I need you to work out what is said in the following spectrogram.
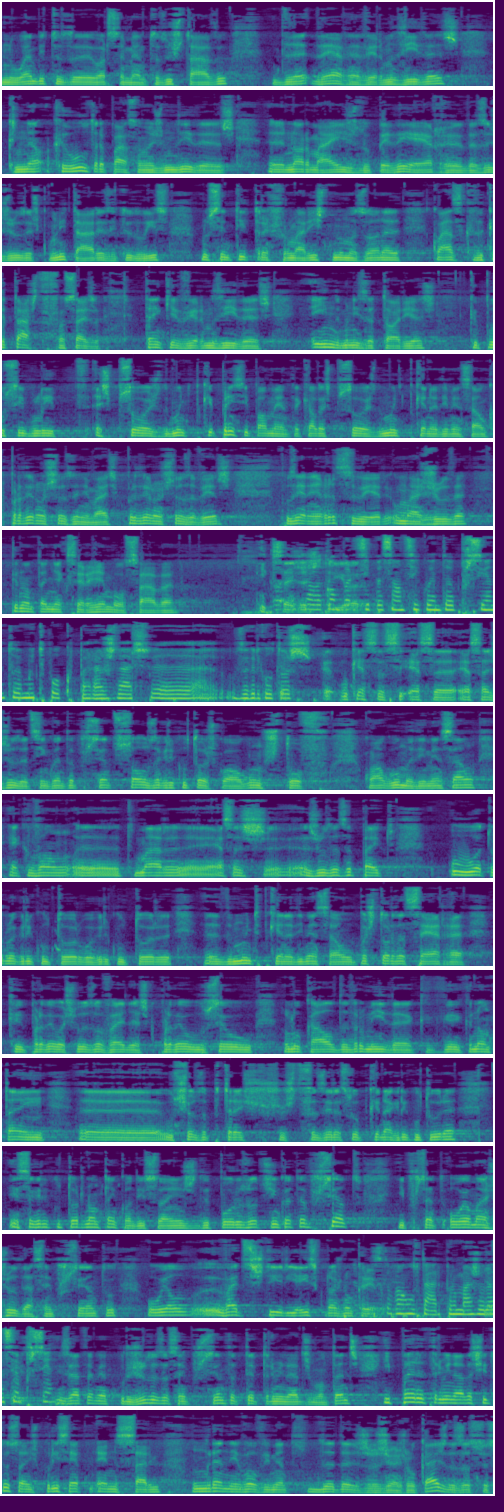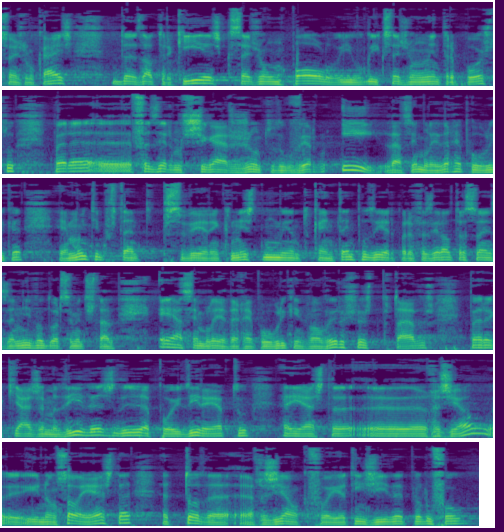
no âmbito do orçamento do Estado de, devem haver medidas que, não, que ultrapassam as medidas eh, normais do PDR, das ajudas comunitárias e tudo isso, no sentido de transformar isto numa zona quase que de catástrofe, ou seja, tem que haver medidas indemnizatórias que possibilite as pessoas de muito principalmente aquelas pessoas de muito pequena dimensão que perderam os seus animais, que perderam os seus haveres, poderem receber uma ajuda que não tenha que ser reembolsada e que seja Aquela exterior. com participação de 50% é muito pouco para ajudar uh, os agricultores. O que essa, essa, essa ajuda de 50%, só os agricultores com algum estofo, com alguma dimensão, é que vão uh, tomar essas ajudas a peito. O outro agricultor, o agricultor eh, de muito pequena dimensão, o pastor da serra, que perdeu as suas ovelhas, que perdeu o seu local de dormida, que, que, que não tem uh, os seus apetrechos de fazer a sua pequena agricultura, esse agricultor não tem condições de pôr os outros 50%. E, portanto, ou é uma ajuda a 100%, ou ele eh, vai desistir, e é isso que nós não é queremos. que vão lutar por uma ajuda a 100%. Exatamente, por ajudas a 100% a ter determinados montantes e para determinadas situações. Por isso é, é necessário um grande envolvimento de, das regiões locais, das associações locais, das autarquias, que sejam um polo e, e que sejam um entreposto para uh, fazermos chegar junto do Governo e da Assembleia da República. É muito importante perceberem que neste momento quem tem poder para fazer alterações a nível do Orçamento do Estado é a Assembleia da República, envolver os seus deputados para que haja medidas de apoio direto a esta uh, região e não só a esta, a toda a região que foi atingida pelo fogo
